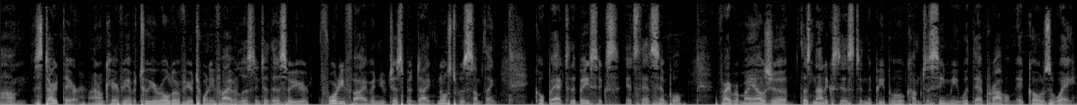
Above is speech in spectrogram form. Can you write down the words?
Um, start there. I don't care if you have a two year old or if you're 25 and listening to this or you're 45 and you've just been diagnosed with something. Go back to the basics. It's that simple. Fibromyalgia does not exist in the people who come to see me with that problem. It goes away.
